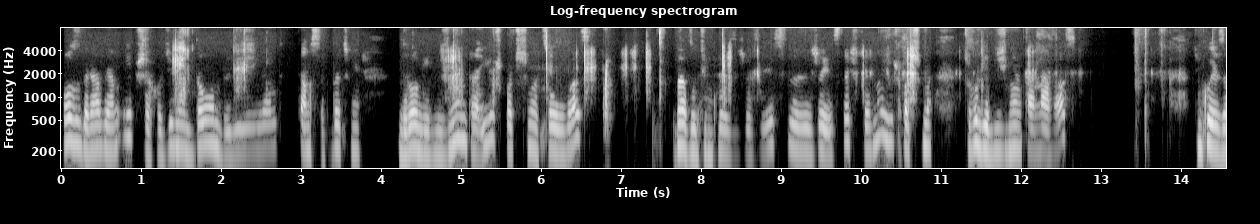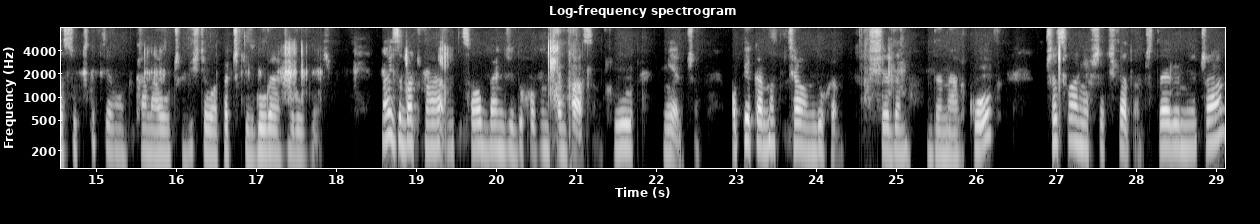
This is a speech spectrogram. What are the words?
Pozdrawiam i przechodzimy do bliźniąt. Witam serdecznie, drogie bliźnięta i już patrzymy, co u Was. Bardzo dziękuję, że, jest, że jesteście. No i już patrzymy, drogie bliźnięta, na Was. Dziękuję za subskrypcję kanału, oczywiście łapeczki w górę również. No i zobaczmy, co będzie duchowym kompasem. Król mieczy. Opieka nad ciałem, duchem. Siedem denarków. Przesłanie wszechświata. Cztery miecze.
